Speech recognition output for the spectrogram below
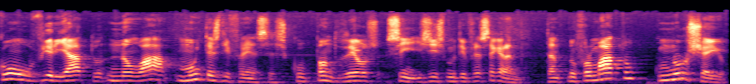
Com o viriato não há muitas diferenças. Com o pão de Deus, sim, existe uma diferença grande. Tanto no formato como no recheio.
